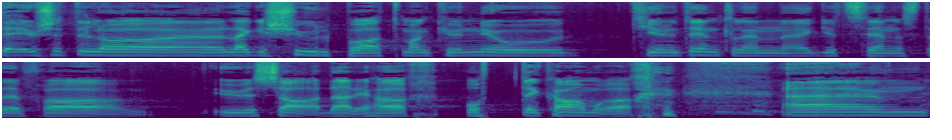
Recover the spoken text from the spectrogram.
det er jo ikke til å legge skjul på at man kunne jo tunet inn til en gudstjeneste fra USA, der de har åtte kameraer. um,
